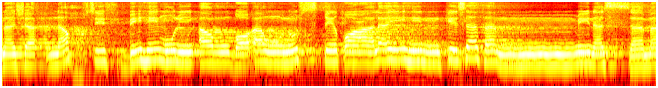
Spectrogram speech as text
نشأ نخسف بهم الأرض أو نسقط عليهم كسفا من السماء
